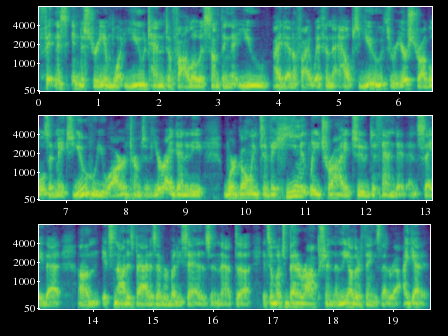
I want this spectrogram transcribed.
fitness industry and what you tend to follow is something that you identify with and that helps you through your struggles and makes you who you are in terms of your identity, we're going to vehemently try to defend it and say that um, it's not as bad as everybody says and that uh, it's a much better option than the other things that are out. I get it.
